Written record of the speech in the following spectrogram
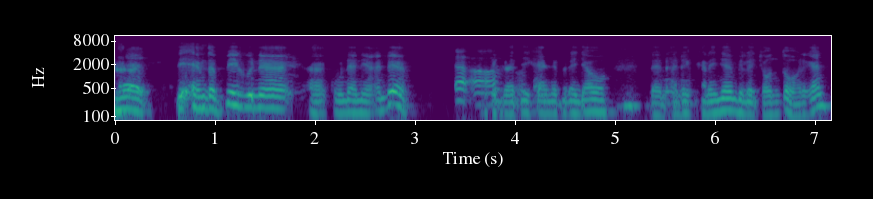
Ha, PM tepi guna uh, kemudahan yang ada. Uh-uh. Kita perhatikan daripada jauh dan ada kalanya bila contoh kan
